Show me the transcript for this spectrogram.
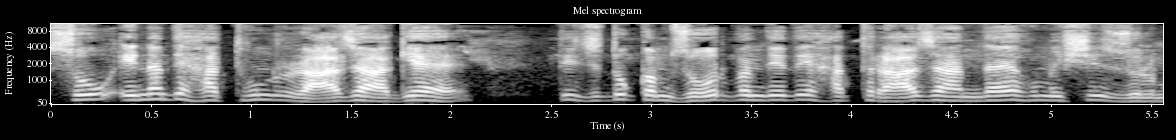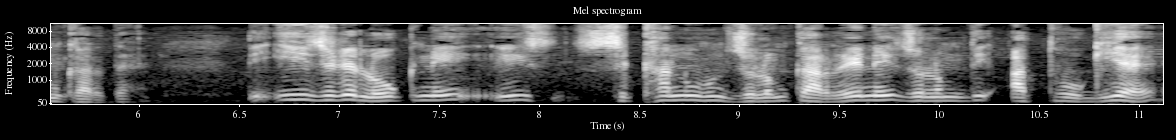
ਸੋ ਇਹਨਾਂ ਦੇ ਹੱਥ ਹੁਣ ਰਾਜ ਆ ਗਿਆ ਹੈ ਤੇ ਜਦੋਂ ਕਮਜ਼ੋਰ ਬੰਦੇ ਦੇ ਹੱਥ ਰਾਜ ਆਂਦਾ ਹੈ ਹਮੇਸ਼ਾ ਜ਼ੁਲਮ ਕਰਦਾ ਹੈ। ਤੇ ਇਹ ਜਿਹੜੇ ਲੋਕ ਨੇ, ਇਹ ਸਿੱਖਾਂ ਨੂੰ ਹੁਣ ਜ਼ੁਲਮ ਕਰ ਰਹੇ ਨੇ, ਜ਼ੁਲਮ ਦੀ ਅੱਤ ਹੋ ਗਈ ਹੈ।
